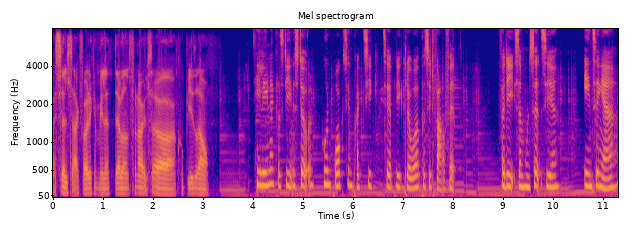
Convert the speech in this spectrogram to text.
Og selv tak for det, Camilla. Det har været en fornøjelse at kunne bidrage. Helena Christine Stål, hun brugte sin praktik til at blive klogere på sit fagfelt. Fordi, som hun selv siger, en ting er,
